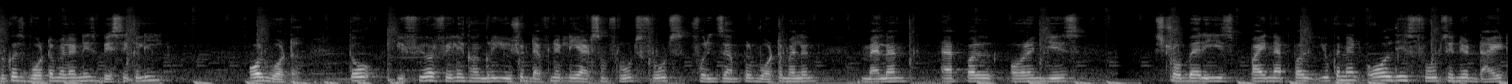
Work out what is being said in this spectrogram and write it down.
because watermelon is basically all water. So, if you are feeling hungry, you should definitely add some fruits. Fruits, for example, watermelon, melon, apple, oranges, strawberries pineapple you can add all these fruits in your diet.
